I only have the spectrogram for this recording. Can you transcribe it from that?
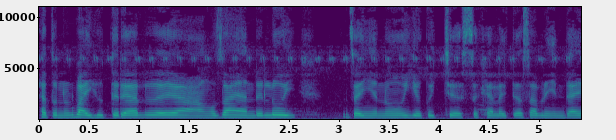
হেতনের বাই হুতেরে আর যায় আনরে লই যাইয়ানো ইয়ে করতে আসছে খেলাইতে আসছে আপনি দাই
